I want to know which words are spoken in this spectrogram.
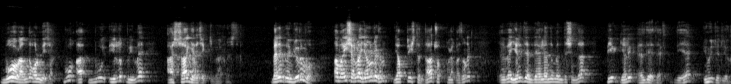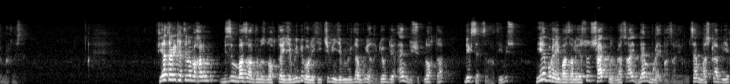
bu oranda olmayacak. Bu bu yıllık büyüme aşağı gelecek gibi arkadaşlar. Benim öngörüm o. Ama inşallah yanılırım. Yaptığı işten daha çok para kazanır e, ve yeniden değerlendirmenin dışında bir gelir elde eder diye ümit ediyorum arkadaşlar. Fiyat hareketine bakalım. Bizim baz aldığımız nokta 21.12.2021'den bu yana gördüğü en düşük nokta 1.86'ymış. Niye burayı baz alıyorsun? Şart mı burası? Hayır ben burayı baz alıyorum. Sen başka bir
